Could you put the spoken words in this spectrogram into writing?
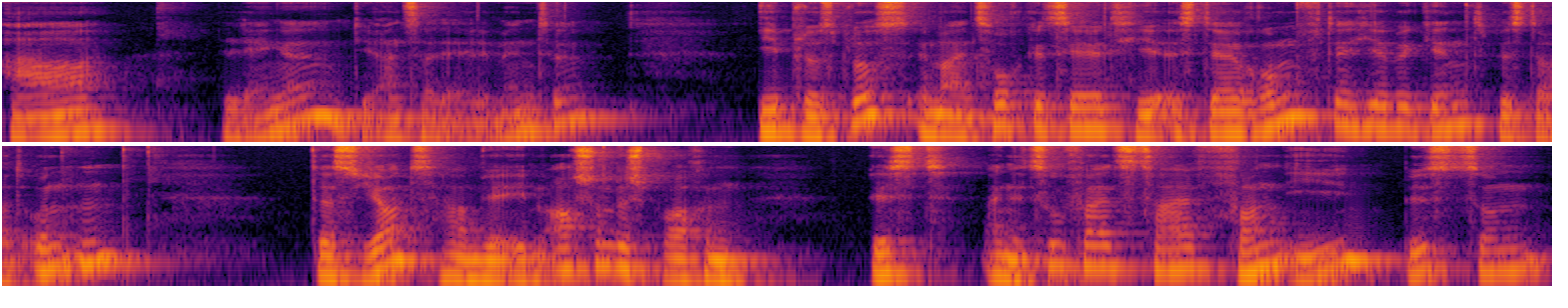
A Länge, die Anzahl der Elemente. I++, immer eins hochgezählt, hier ist der Rumpf, der hier beginnt, bis dort unten. Das J haben wir eben auch schon besprochen, ist eine Zufallszahl von i bis zum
